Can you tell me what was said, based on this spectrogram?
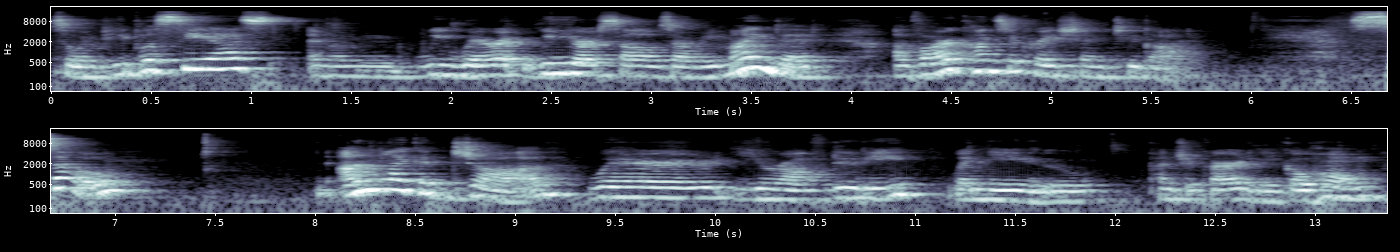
So, when people see us and when we wear it, we ourselves are reminded of our consecration to God. So, unlike a job where you're off duty when you punch your card and you go home,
